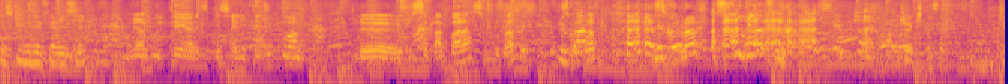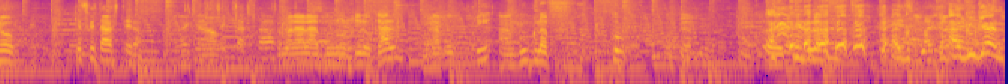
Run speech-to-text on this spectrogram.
Qu'est-ce que vous voulez faire ici? On vient goûter à les spécialités du coin. Le, je sais pas quoi là, Skourov. Le quoi? Skourov. Joe, qu'est-ce que t'as acheté là Alors, sommes allés à la boulangerie locale. Nous avons pris un. Cou- euh, gouglof. Un Google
